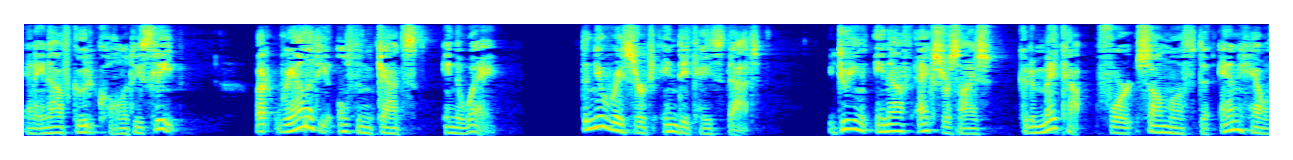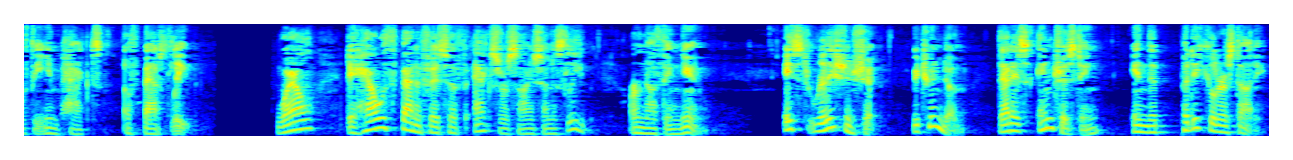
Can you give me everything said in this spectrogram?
and enough good quality sleep. But reality often gets in the way. The new research indicates that doing enough exercise could make up for some of the unhealthy impacts of bad sleep. Well, the health benefits of exercise and sleep are nothing new. It's the relationship between them that is interesting in the particular study.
